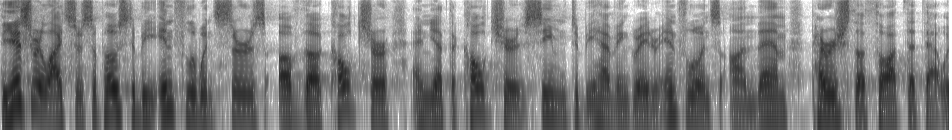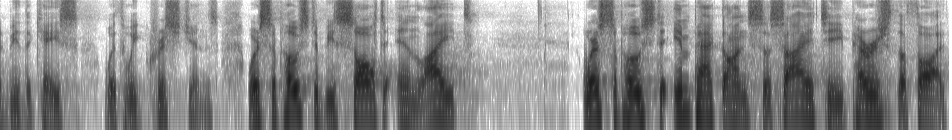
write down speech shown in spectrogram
The Israelites are supposed to be influencers of the culture, and yet the culture seemed to be having greater influence on them. Perish the thought that that would be the case with we Christians. We're supposed to be salt and light we're supposed to impact on society, perish the thought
